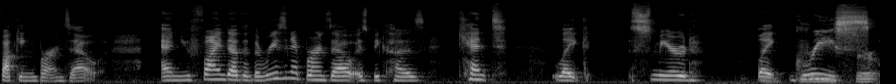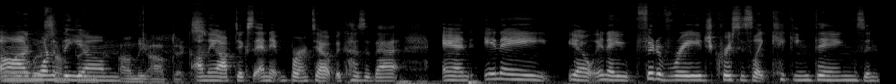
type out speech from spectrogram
fucking burns out. And you find out that the reason it burns out is because Kent, like, smeared like grease, on one of the um on the optics. on the optics and it burnt out because of that and in a you know in a fit of rage chris is like kicking things and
